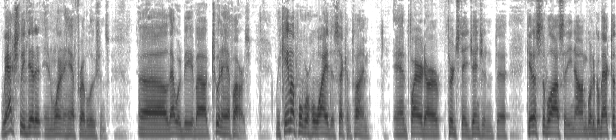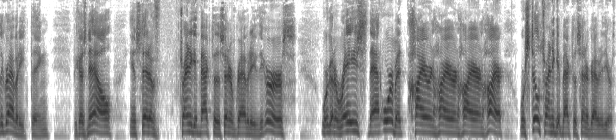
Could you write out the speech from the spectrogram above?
We actually did it in one and a half revolutions. Uh, that would be about two and a half hours. We came up over Hawaii the second time and fired our third stage engine to get us the velocity. Now I'm going to go back to the gravity thing because now instead of trying to get back to the center of gravity of the Earth, we're going to raise that orbit higher and higher and higher and higher. We're still trying to get back to the center of gravity of the Earth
